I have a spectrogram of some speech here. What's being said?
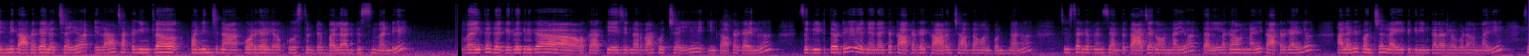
ఎన్ని కాకరకాయలు వచ్చాయో. ఇలా చక్కగా ఇంట్లో పండించిన కూరగాయలు కోస్తుంటే భలే అనిపిస్తుందండి. ఇవైతే దగ్గర దగ్గరగా ఒక కేజీన్నర దాకా వచ్చాయి ఈ కాకరకాయలు. సో వీటితోటి నేనైతే కాకరకాయ కారం చేద్దాం అనుకుంటున్నాను. చూస్తారు ఫ్రెండ్స్ ఎంత తాజాగా ఉన్నాయో తెల్లగా ఉన్నాయి కాకరకాయలు. అలాగే కొంచెం లైట్ గ్రీన్ కలర్లో కూడా ఉన్నాయి. సో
